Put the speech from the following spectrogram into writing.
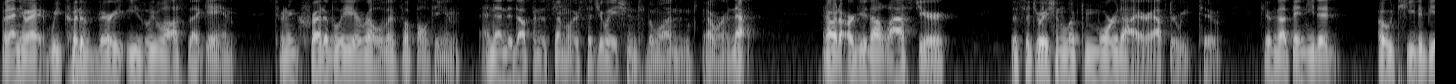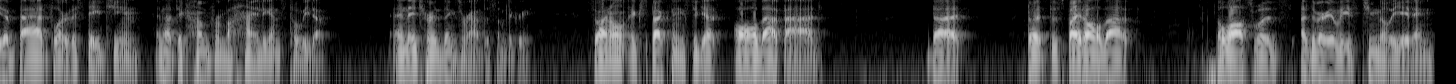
But anyway, we could have very easily lost that game to an incredibly irrelevant football team and ended up in a similar situation to the one that we're in now. And I would argue that last year, the situation looked more dire after week two, given that they needed OT to beat a bad Florida State team and had to come from behind against Toledo. And they turned things around to some degree. So I don't expect things to get all that bad. That but despite all that, the loss was at the very least humiliating.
